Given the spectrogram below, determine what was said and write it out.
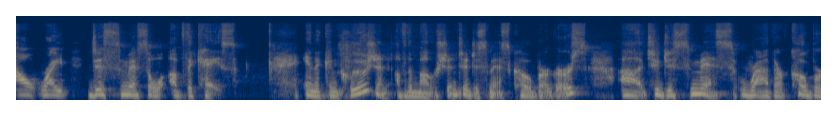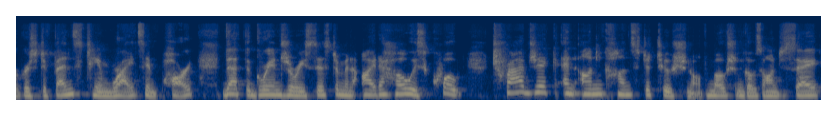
outright dismissal of the case. In the conclusion of the motion to dismiss Kohberger's, uh, to dismiss rather Kohberger's defense team writes in part that the grand jury system in Idaho is quote tragic and unconstitutional. The motion goes on to say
